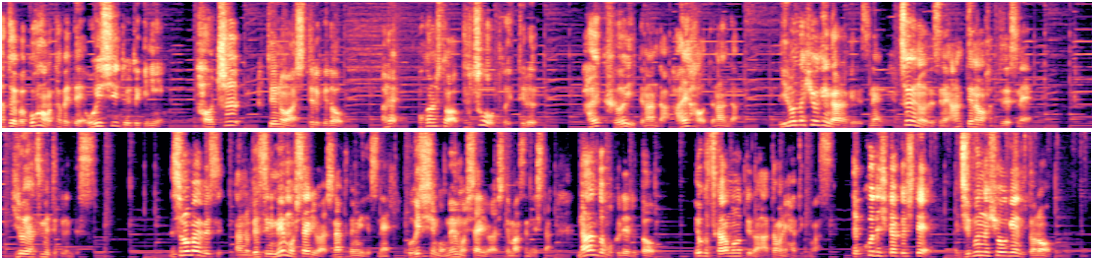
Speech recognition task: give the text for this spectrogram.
とか。例えばご飯を食べて美味しいという時に、好吃っていうのは知ってるけど、あれ？他の人は不错とか言ってる。はい、可以ってなんだはい、好ってなんだ？いろんな表現があるわけですね。そういうのをですね、アンテナを張ってですね、拾い集めてくるんです。でその場合別あの別にメモしたりはしなくてもいいですね。僕自身もメモしたりはしてませんでした。何度も触れると、よく使うものっていうのは頭に入ってきます。で、ここで比較して、自分の表現との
